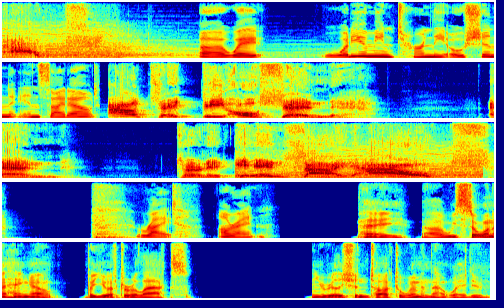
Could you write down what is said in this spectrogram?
out. Uh, wait. What do you mean turn the ocean inside out? I'll take the ocean and turn it inside out. Right. All right. Hey, uh, we still want to hang out, but you have to relax. And you really shouldn't talk to women that way, dude.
